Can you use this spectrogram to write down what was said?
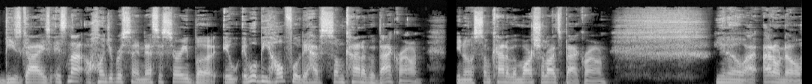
These guys, it's not 100% necessary, but it, it will be helpful they have some kind of a background you know, some kind of a martial arts background. You know, I, I don't know.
